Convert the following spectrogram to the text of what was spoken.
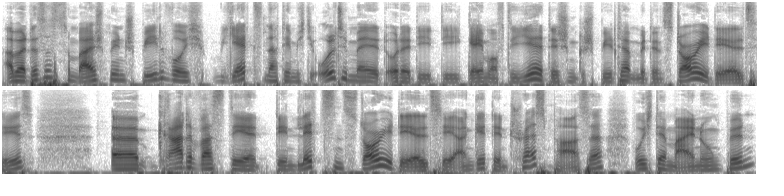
aber das ist zum Beispiel ein Spiel, wo ich jetzt, nachdem ich die Ultimate oder die, die Game of the Year Edition gespielt habe mit den Story DLCs, ähm, gerade was der, den letzten Story DLC angeht, den Trespasser, wo ich der Meinung bin,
